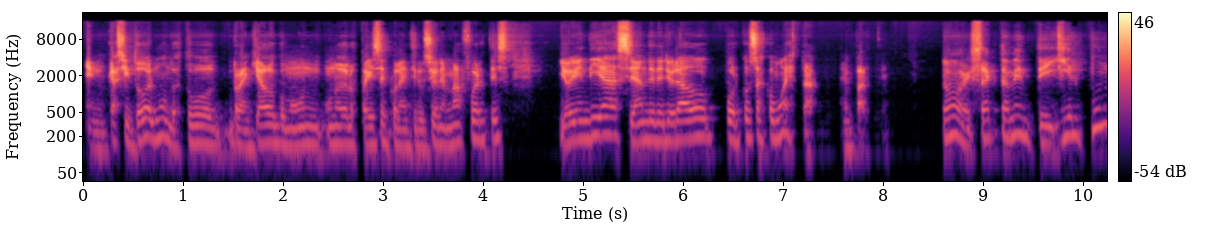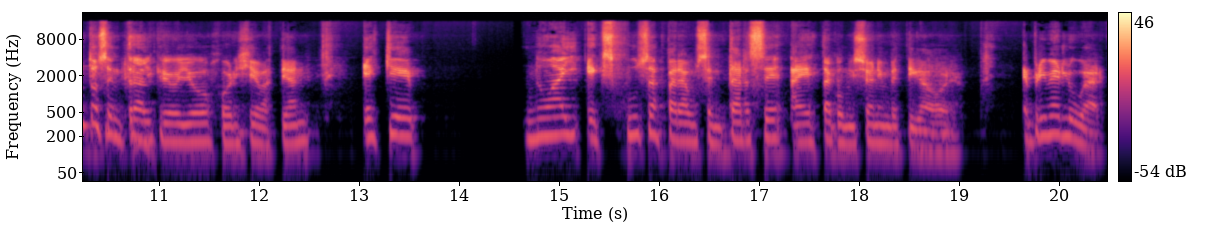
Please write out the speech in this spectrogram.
en casi todo el mundo, estuvo rankeado como uno de los países con las instituciones más fuertes y hoy en día se han deteriorado por cosas como esta, en parte. No, exactamente. Y el punto central, creo yo, Jorge Bastián, es que no hay excusas para ausentarse a esta comisión investigadora. En primer lugar,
